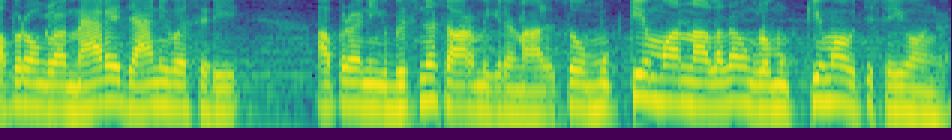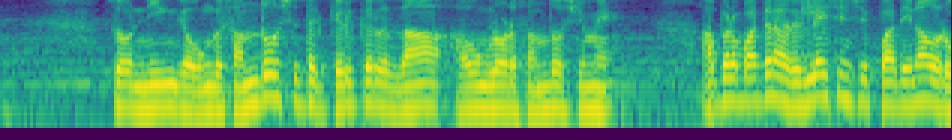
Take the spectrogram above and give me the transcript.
அப்புறம் உங்களை மேரேஜ் ஆனிவர்சரி அப்புறம் நீங்கள் பிஸ்னஸ் ஆரம்பிக்கிற நாள். ஸோ முக்கியமான நாளில் தான் உங்களை முக்கியமாக வச்சு செய்வாங்க. ஸோ நீங்கள் உங்கள் சந்தோஷத்தை கெடுக்கிறது தான் அவங்களோட சந்தோஷமே. அப்புறம் பார்த்தீங்கன்னா ரிலேஷன்ஷிப் பார்த்தீங்கன்னா ஒரு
